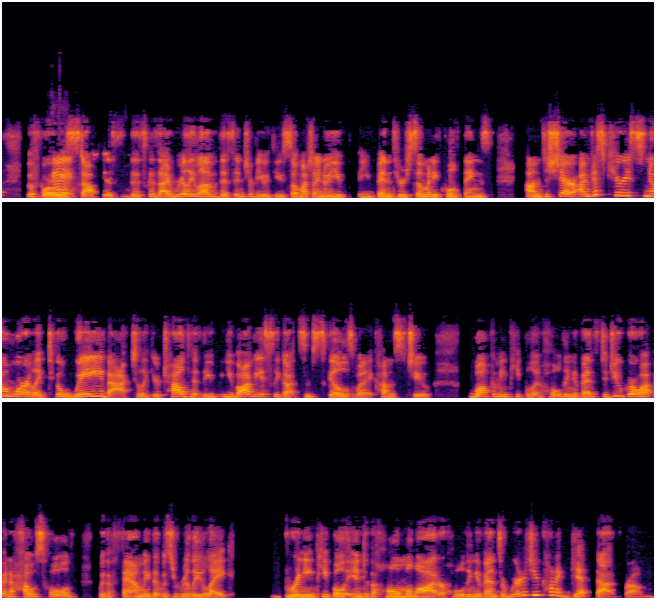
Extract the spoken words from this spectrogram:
before okay. we stop this this because I really love this interview with you so much. I know you've you've been through so many cool things um, to share. I'm just curious to know more, like to go way back to like your childhood. You, you've obviously got some skills when it comes to welcoming people and holding events. Did you grow up in a household with a family that was really like bringing people into the home a lot or holding events, or where did you kind of get that from?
